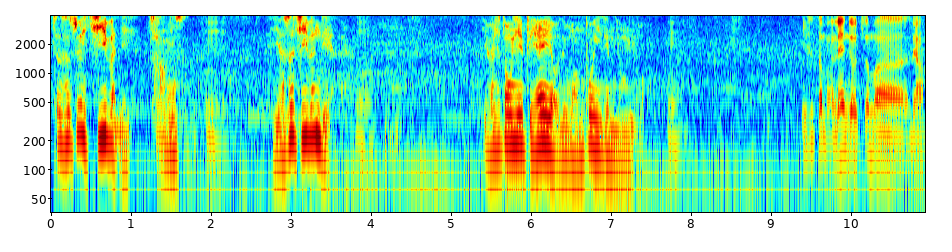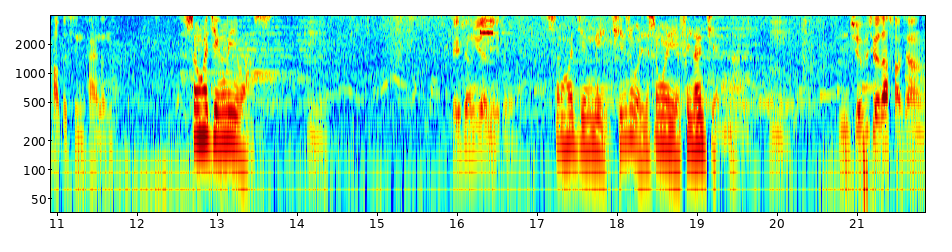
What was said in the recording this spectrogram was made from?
这是最基本的常识，嗯也是基本点。嗯有些东西别人有的，我们不一定拥有。嗯。你是怎么练就这么良好的心态的呢？生活经历吧，嗯，人生阅历是吗？生活经历，其实我的生活也非常简单。嗯，你觉不觉得好像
